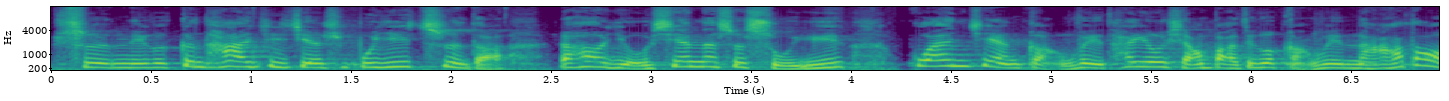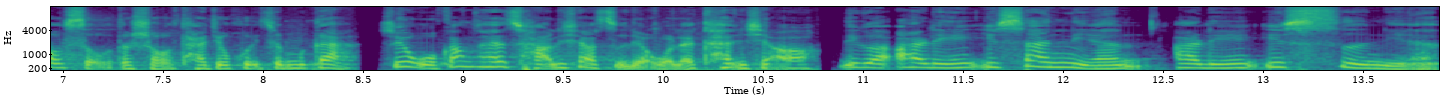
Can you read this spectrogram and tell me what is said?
是那个跟他意见是不一致的，然后有些呢是属于关键岗位，他又想把这个岗位拿到手的时候，他就会这么干。所以我刚才查了一下资料，我来看一下啊，那个二零一三年、二零一四年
